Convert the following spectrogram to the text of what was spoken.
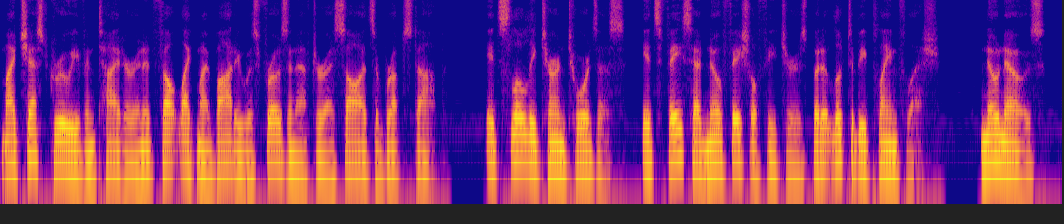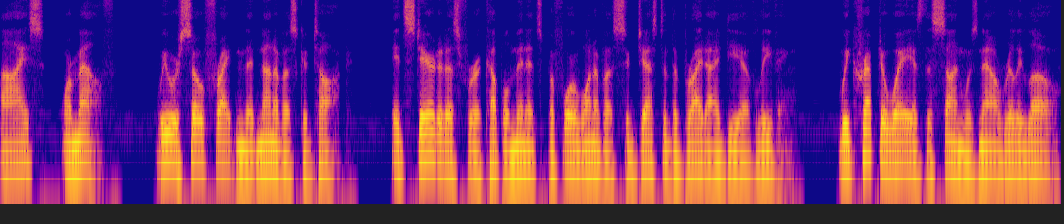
My chest grew even tighter and it felt like my body was frozen after I saw its abrupt stop. It slowly turned towards us. Its face had no facial features but it looked to be plain flesh. No nose, eyes, or mouth. We were so frightened that none of us could talk. It stared at us for a couple minutes before one of us suggested the bright idea of leaving. We crept away as the sun was now really low,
